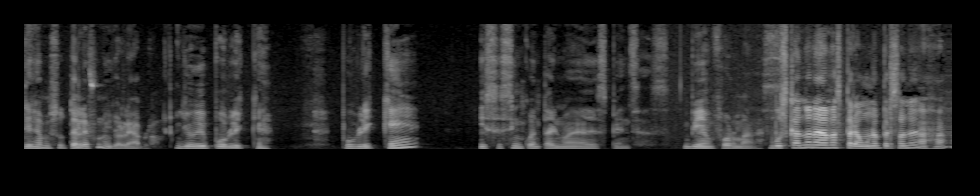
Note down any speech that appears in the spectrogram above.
dígame su teléfono y yo le hablo. Yo publiqué. Publiqué, hice 59 despensas bien formadas. Buscando nada más para una persona, Ajá.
